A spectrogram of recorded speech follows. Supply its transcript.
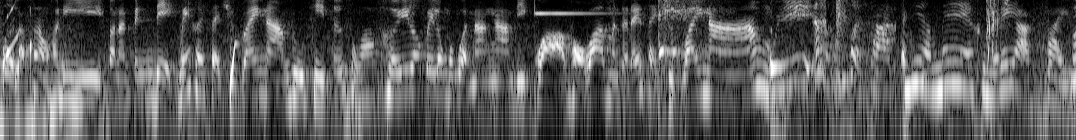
เปิดรับสมัครพอดี ตอนนั้นเป็นเด็กไม่เคยใส่ชุดว่ายน้ำทูพีทรู้สึกว่าเฮ้ยเราไปลงประกวดนางงามดีกว่า เพราะว่ามันจะได้ใส่ชุดว่ายน้ำอุ้ยเหมือนฉันเนี่ยแม่คือไม่ได้อยากใส่เล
